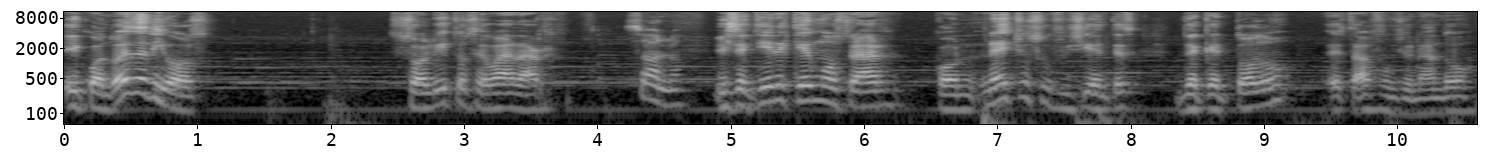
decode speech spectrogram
y cuando es de Dios, solito se va a dar. Solo. Y se tiene que mostrar con hechos suficientes de que todo está funcionando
